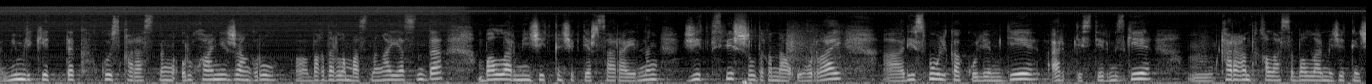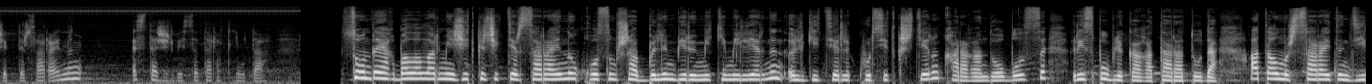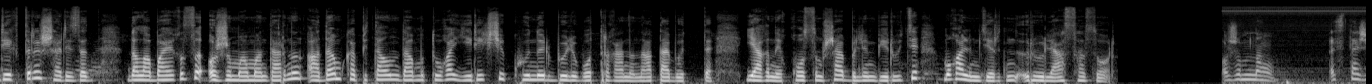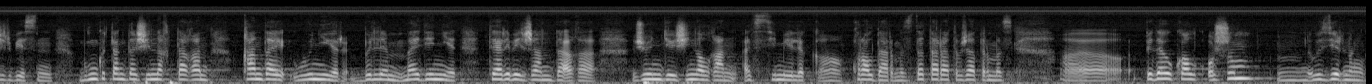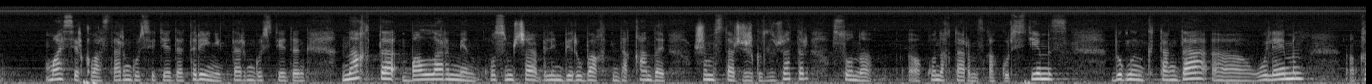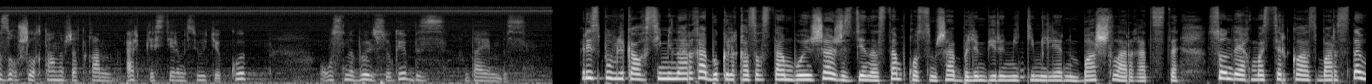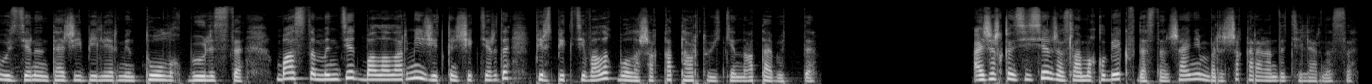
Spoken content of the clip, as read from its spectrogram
мемлекеттік көзқарастың рухани жаңғыру бағдарламасы бағдарламасының аясында балалар мен жеткіншектер сарайының 75 жылдығына орай республика көлемде әріптестерімізге қарағанды қаласы балалар мен жеткіншектер сарайының іс тәжірибесі таратылуда. Сондай ақ балалар мен жеткіншектер сарайының қосымша білім беру мекемелерінің үлгетерлік көрсеткіштерін қарағанды облысы республикаға таратуда. Аталмыш сарайдың директоры шаризат далабайқызы ұжым мамандарының адам капиталын дамытуға ерекше көңіл бөліп отырғанын атап өтті. Яғни қосымша білім беруде мұғалімдердің рөлі аса зор. Ұжымның іс тәжірибесін бүгінгі таңда жинақтаған қандай өнер білім мәдениет тәрбие жанындағы жөнінде жиналған әдістемелік құралдарымызды таратып жатырмыз. Педагогикалық ұжым өздерінің мастер класстарын көрсетеді тренингтерін көрсетеді. Нақты балалармен қосымша білім беру бағытында қандай жұмыстар жүргізіліп жатыр соны қонақтарымызға көрсетеміз. Бүгінгі таңда ойлаймын қызығушылық танып жатқан әріптестеріміз өте көп. Осыны бөлісуге біз дайынбыз. Республикалық семинарға бүкіл қазақстан бойынша жүзден астам қосымша білім беру мекемелерінің басшылары қатысты. Сондай ақ мастер класс барысында өздерінің тәжірибелерімен толық бөлісті. Басты міндет балалар мен жеткіншектерді перспективалық болашаққа тарту екенін атап өтті. Айшашқын сейсен жасұлан мақұлбеков дастан шанин бірінші қарағанды телеарнасы.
